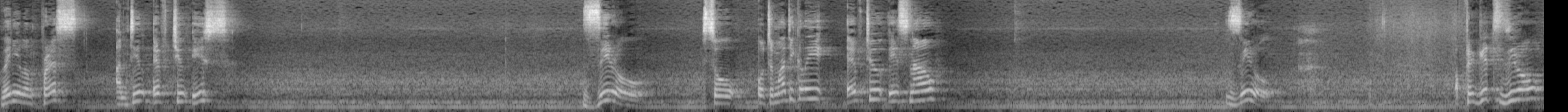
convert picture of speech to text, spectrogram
Then you long press until F2 is 0. So automatically F2 is now 0. Get 0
